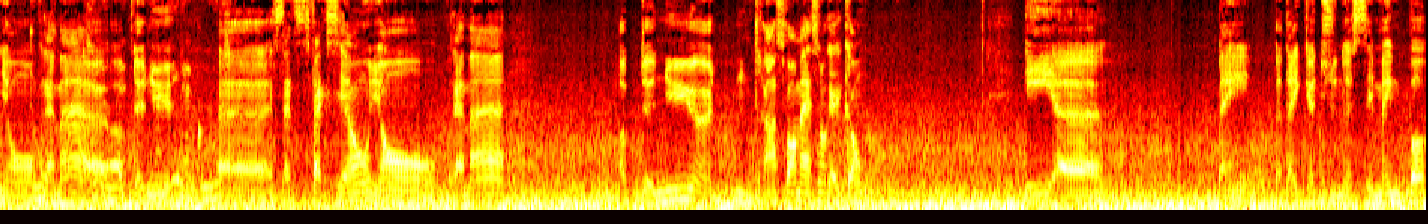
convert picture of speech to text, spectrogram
Ils ont vraiment euh, obtenu euh, satisfaction, ils ont vraiment obtenu un- une transformation quelconque. Et euh, ben peut-être que tu ne sais même pas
